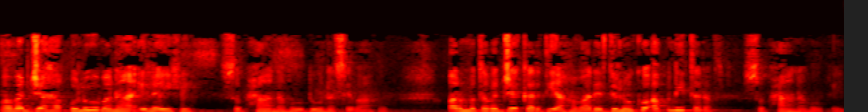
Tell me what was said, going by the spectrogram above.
ووجہ قلوبنا الیہ سبحانہ دون سواہ، اور متوجہ کر دیا ہمارے دلوں کو اپنی طرف سبحانہ ہو کے،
